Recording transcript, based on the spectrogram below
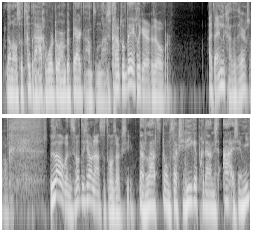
dan als het gedragen wordt door een beperkt aantal namen. Dus het gaat wel degelijk ergens over? Uiteindelijk gaat het ergens over. Laurens, wat is jouw laatste transactie? Nou, de laatste transactie die ik heb gedaan is ASMI.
